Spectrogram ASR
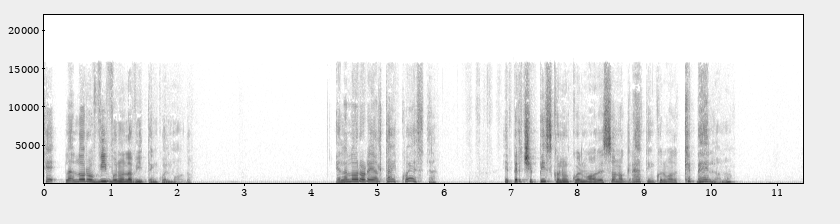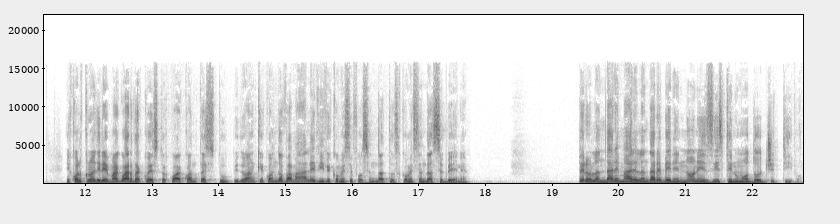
che la loro vivono la vita in quel modo. E la loro realtà è questa. E percepiscono in quel modo e sono grati in quel modo. Che bello, no? E qualcuno direbbe, ma guarda questo qua quanto è stupido, anche quando va male vive come se, fosse andato, come se andasse bene. Però l'andare male, l'andare bene non esiste in un modo oggettivo.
